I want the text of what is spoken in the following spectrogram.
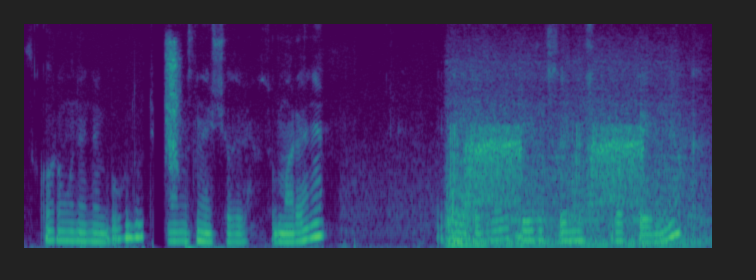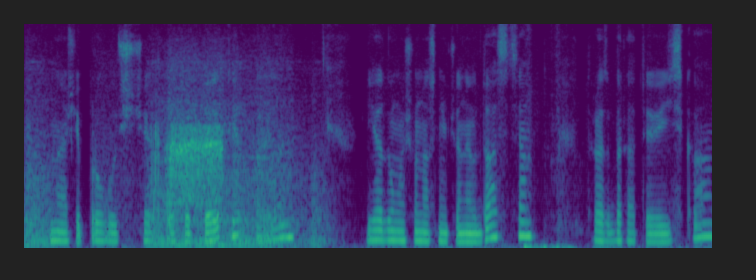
Скоро вони не будуть. Нам знищили субмарини. І казав, дуже сильний противник. Наші пробують ще потопити, але я думаю, що у нас нічого не вдасться. Треба збирати війська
